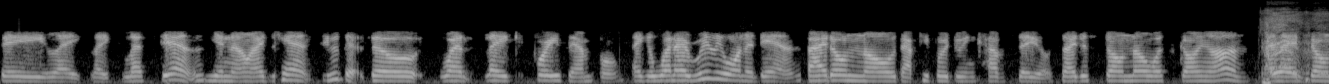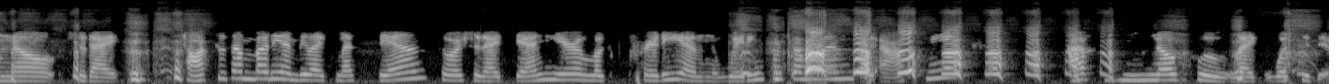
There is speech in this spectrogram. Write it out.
say like like let's dance. You know, I can't do that. So when like for example, like when I really want to dance, I don't know that people are doing cabeceo, so I just don't know what's going on, and I don't know should I talk to somebody and be like let's dance, or should I stand here look pretty and waiting for someone to ask me? I have no clue like what to do.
